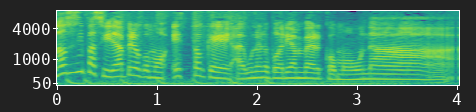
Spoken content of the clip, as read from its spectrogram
No sé si pasividad, pero como esto que algunos lo podrían ver como una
